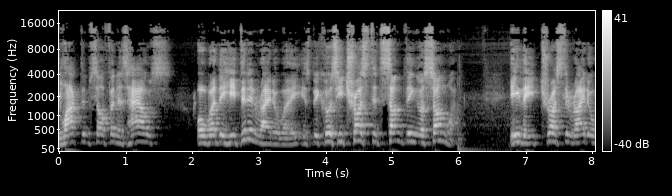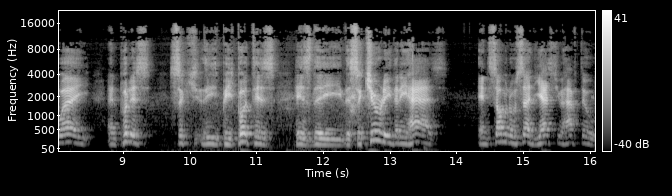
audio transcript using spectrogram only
locked himself in his house, or whether he didn't right away, is because he trusted something or someone. Either he trusted right away and put his he put his his the the security that he has in someone who said yes, you have to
